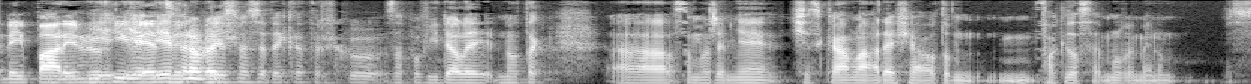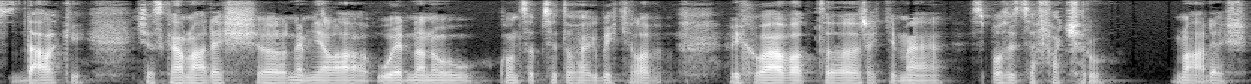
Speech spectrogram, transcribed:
dej pár jednoduchých věcí. Je, je pravda, že jsme se teďka trošku zapovídali, no tak uh, samozřejmě česká mládež, já o tom fakt zase mluvím jenom z dálky. Česká mládež e, neměla ujednanou koncepci toho, jak by chtěla vychovávat, e, řekněme, z pozice fačru mládež.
